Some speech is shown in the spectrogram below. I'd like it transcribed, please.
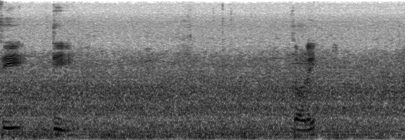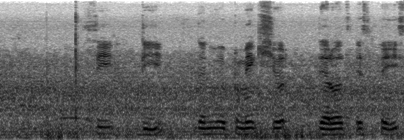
cd. Sorry cd then you have to make sure there was a space.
